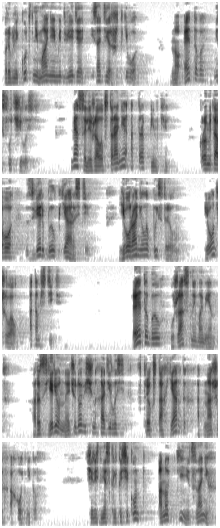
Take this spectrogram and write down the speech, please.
привлекут внимание медведя и задержат его. Но этого не случилось. Мясо лежало в стороне от тропинки. Кроме того, зверь был в ярости. Его ранило выстрелом, и он желал отомстить. Это был ужасный момент. Разъяренное чудовище находилось в трехстах ярдах от наших охотников. Через несколько секунд оно кинется на них,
